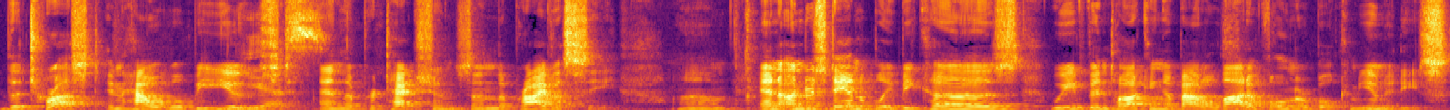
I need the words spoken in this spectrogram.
the trust in how it will be used Yes. and the protections and the privacy. Um, and understandably, because we've been talking about a lot of vulnerable communities.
